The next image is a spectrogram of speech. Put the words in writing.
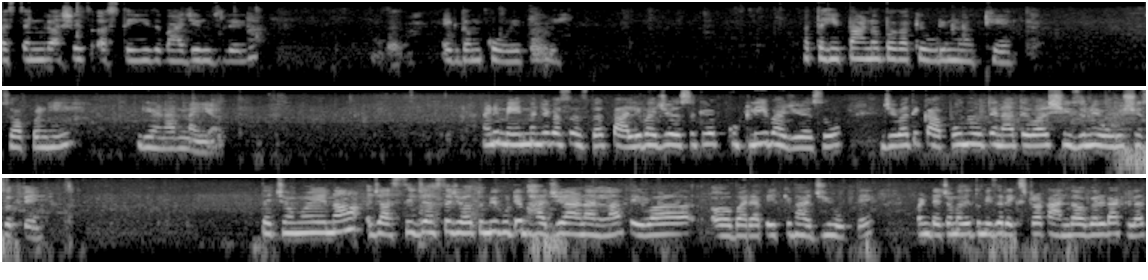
रस्त्यांनी अशीच असते ही भाजी रुजलेली. एकदम कोळी कोळी आता ही पानं बघा केवढी मोठी आहेत. सो आपण ही घेणार नाही आहोत. आणि मेन म्हणजे कसं असतं पालेभाजी असो किंवा कुठलीही भाजी असो जेव्हा ती कापून होते ना तेव्हा शिजून एवढी शिजते. त्याच्यामुळे ना जास्तीत जास्त जेव्हा तुम्ही कुठे भाजी आणाल ना तेव्हा बऱ्यापैकी भाजी होते. पण त्याच्यामध्ये तुम्ही जर एक्स्ट्रा कांदा वगैरे टाकलात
